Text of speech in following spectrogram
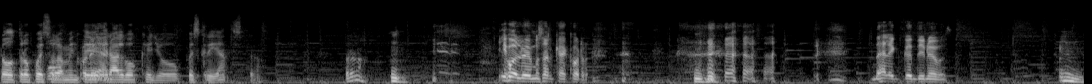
Lo otro pues O solamente coreano. era algo que yo pues creía antes, pero, pero no. Y volvemos al cacorro. Dale, continuemos.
